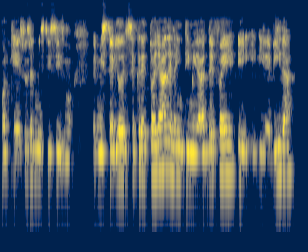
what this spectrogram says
porque eso es el misticismo, el misterio del secreto allá, de la intimidad de fe y, de vida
